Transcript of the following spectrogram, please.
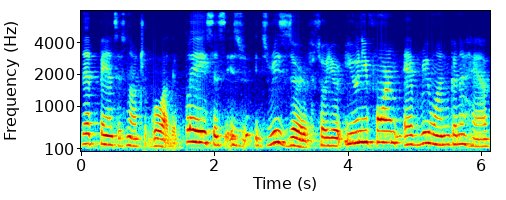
That pants is not to go other places, it's, it's reserved. So your uniform, everyone gonna have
